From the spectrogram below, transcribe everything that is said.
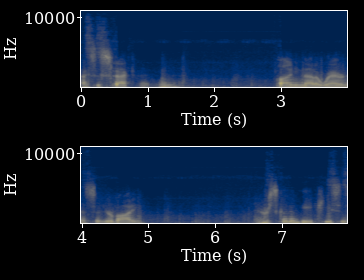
I suspect that in finding that awareness of your body, there's going to be pieces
